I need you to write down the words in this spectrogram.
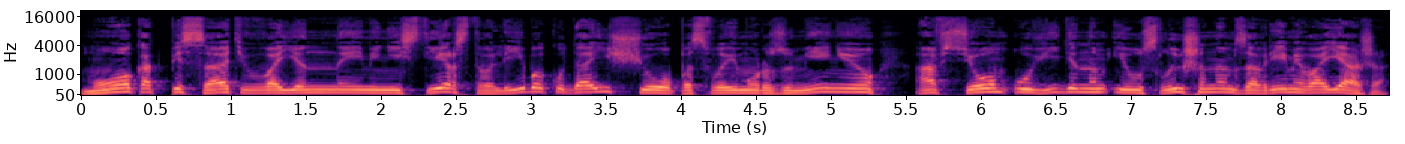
мог отписать в военное министерство либо куда еще по своему разумению о всем увиденном и услышанном за время вояжа,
